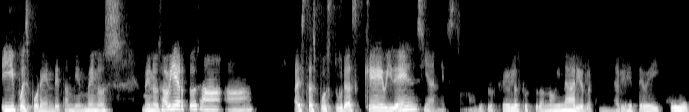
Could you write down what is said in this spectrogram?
Y pues por ende también menos, menos abiertos a estas posturas que evidencian esto. ¿no? Yo creo que las posturas no binarias, la comunidad LGTBIQ,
